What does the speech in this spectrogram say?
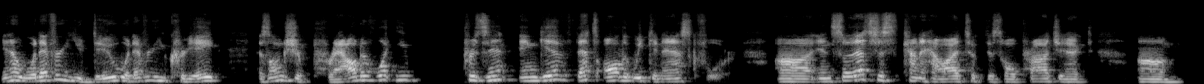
you know, whatever you do, whatever you create, as long as you're proud of what you present and give, that's all that we can ask for. Uh, and so that's just kind of how I took this whole project. Um,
